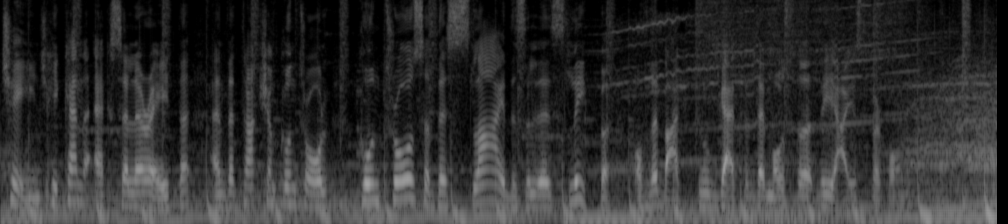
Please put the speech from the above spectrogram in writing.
change. He can accelerate and the traction control controls the slide, the slip of the bike to get the most, the highest performance.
